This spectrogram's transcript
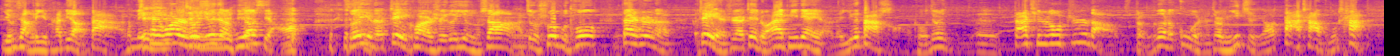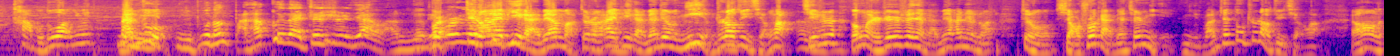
影响力才比较大。它没开花的时候影响比较小。所以呢，这一块是一个硬伤啊，就是说不通。但是呢，这也是这种 IP 电影的一个大好处，就是呃，大家其实都知道整个的故事，就是你只要大差不差。差不多，因为原著你不能把它归在真事件了，你不是这种 IP 改编嘛？这种 IP 改编，这种你已经知道剧情了。其实甭管是真实事件改编还是这种这种小说改编，其实你你完全都知道剧情了。然后呢，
